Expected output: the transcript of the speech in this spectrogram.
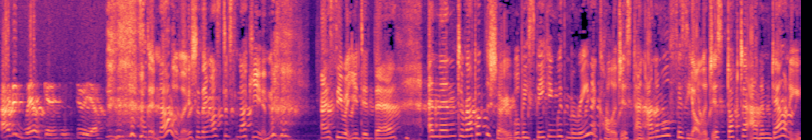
how did whales get into the studio? I don't know, Alosha. They must have snuck in. I see what you did there. And then to wrap up the show, we'll be speaking with marine ecologist and animal physiologist Dr. Adam Downey,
